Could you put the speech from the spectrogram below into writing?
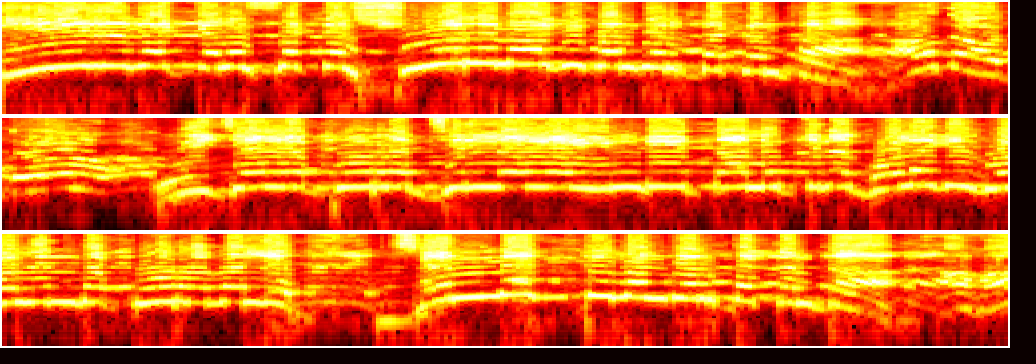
ನೀರಿನ ಕೆಲಸಕ್ಕೆ ಶೂರನಾಗಿ ಬಂದಿರತಕ್ಕಂತಹ ಹೌದೌದು ಹೌದು. ವಿಜಯಪುರ ಜಿಲ್ಲೆಯ ಇಂಡಿ ತಾಲೂಕಿನ ಗೋಳಗಿ ಗೋವಿಂದಪುರದಲ್ಲಿ ಜನ್ಮೆತ್ತು ಬಂದಿರತಕ್ಕಂತ. ಆಹಾ!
